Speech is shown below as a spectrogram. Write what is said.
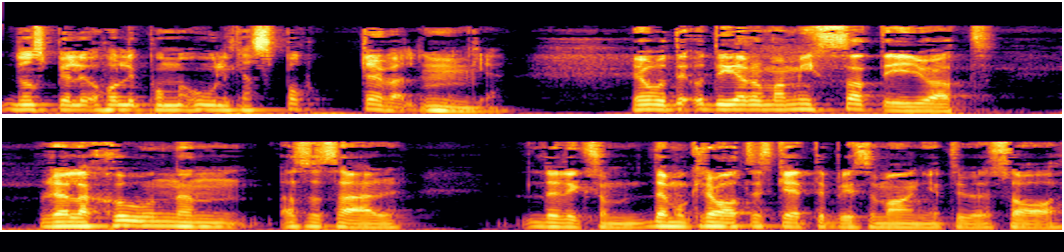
De spelar, håller på med olika sporter väldigt Mm. mycket. Ja, och det, och det de har missat är ju att relationen, alltså så här det liksom demokratiska etablissemanget i USA,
